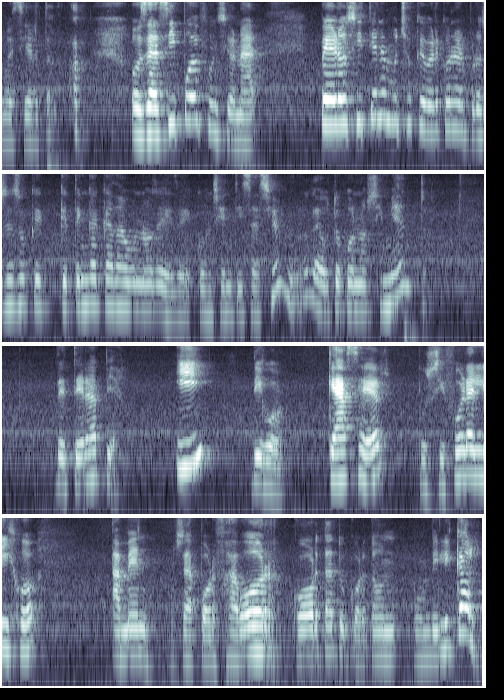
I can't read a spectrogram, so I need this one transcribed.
no es cierto. o sea, sí puede funcionar pero sí tiene mucho que ver con el proceso que, tenga cada uno de, concientización, ¿no? de autoconocimiento, de terapia. Y digo, ¿qué hacer? Pues si fuera el hijo, amén. O sea, por favor, corta tu cordón umbilical,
